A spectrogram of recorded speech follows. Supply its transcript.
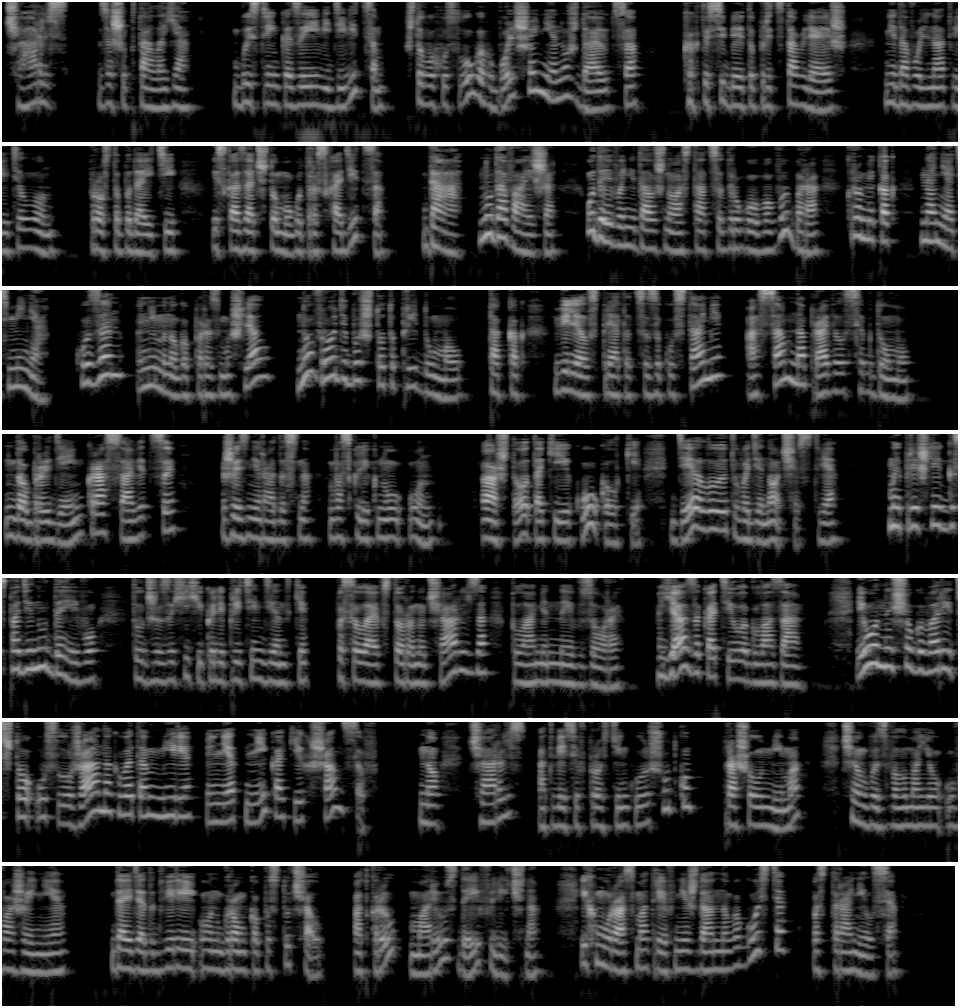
«Чарльз», — зашептала я, — «быстренько заяви девицам, что в их услугах больше не нуждаются». «Как ты себе это представляешь?» — недовольно ответил он. «Просто подойти и сказать, что могут расходиться? Да, ну давай же. У Дэйва не должно остаться другого выбора, кроме как нанять меня. Кузен немного поразмышлял, но вроде бы что-то придумал, так как велел спрятаться за кустами, а сам направился к дому. «Добрый день, красавицы!» — жизнерадостно воскликнул он. «А что такие куколки делают в одиночестве?» «Мы пришли к господину Дэйву», — тут же захихикали претендентки посылая в сторону Чарльза пламенные взоры. Я закатила глаза. И он еще говорит, что у служанок в этом мире нет никаких шансов. Но Чарльз, отвесив простенькую шутку, прошел мимо, чем вызвал мое уважение. Дойдя до дверей, он громко постучал. Открыл Мариус Дейв лично. И, хмуро осмотрев нежданного гостя, посторонился.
